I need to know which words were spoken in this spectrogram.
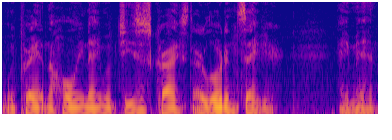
We pray in the holy name of Jesus Christ, our Lord and Savior. Amen.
